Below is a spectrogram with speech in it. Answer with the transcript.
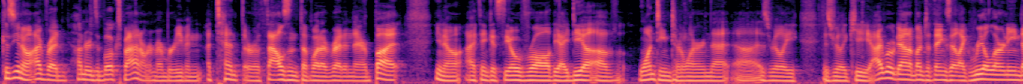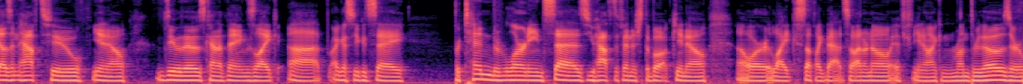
because you know I've read hundreds of books, but I don't remember even a tenth or a thousandth of what I've read in there. But you know, I think it's the overall the idea of wanting to learn that uh, is really is really key. I wrote down a bunch of things that like real learning doesn't have to you know do those kind of things. Like uh, I guess you could say pretend learning says you have to finish the book, you know, or like stuff like that. So I don't know if you know I can run through those or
